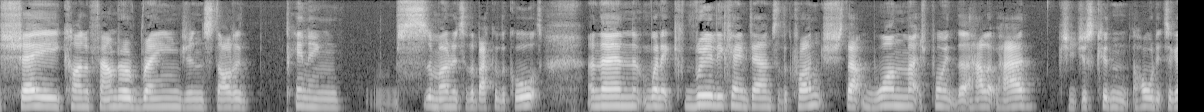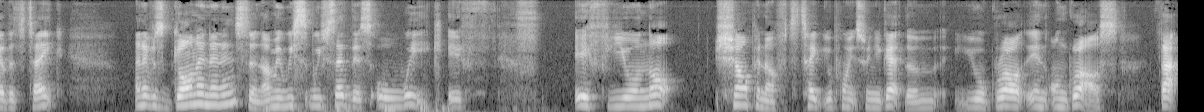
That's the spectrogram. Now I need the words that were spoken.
Hsieh kind of found her range and started pinning Simona to the back of the court. And then when it really came down to the crunch, that one match point that Halep had, she just couldn't hold it together to take. And it was gone in an instant. I mean, we, we've said this all week. If if you're not sharp enough to take your points when you get them, you're gra- in on grass. That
